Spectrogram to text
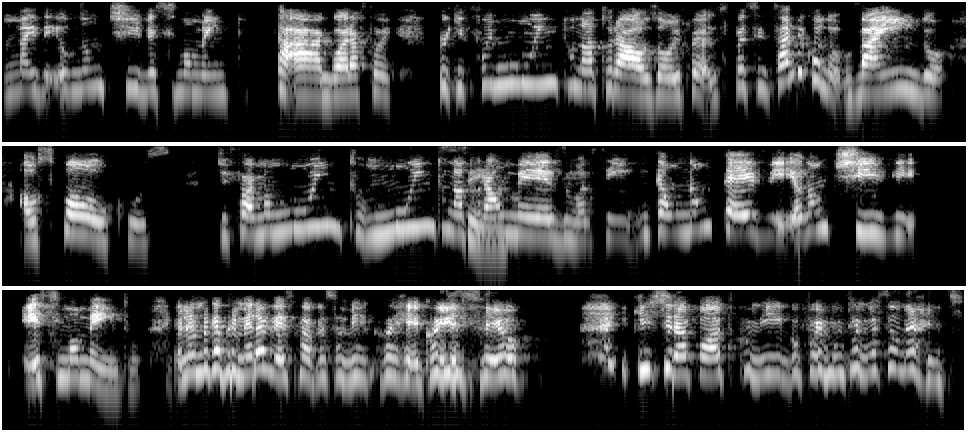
mas eu não tive esse momento tá, agora foi. Porque foi muito natural, Zoe. Foi, foi assim, sabe quando vai indo aos poucos? De forma muito, muito natural Sim. mesmo, assim. Então, não teve, eu não tive esse momento. Eu lembro que a primeira vez que uma pessoa me reconheceu e quis tirar foto comigo foi muito emocionante.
